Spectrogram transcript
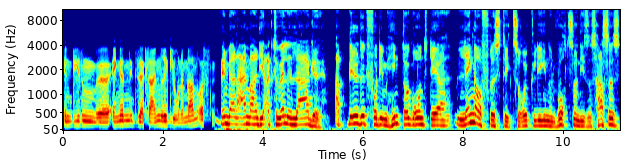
in diesem äh, engen, in dieser kleinen Region im Nahen Osten. Wenn wir einmal die aktuelle Lage abbildet vor dem Hintergrund der längerfristig zurückliegenden Wurzeln dieses Hasses,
